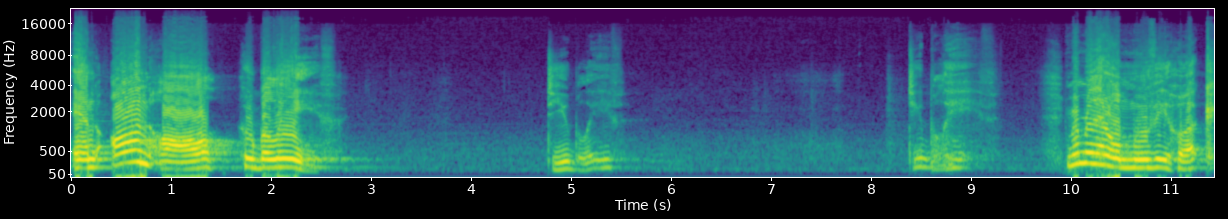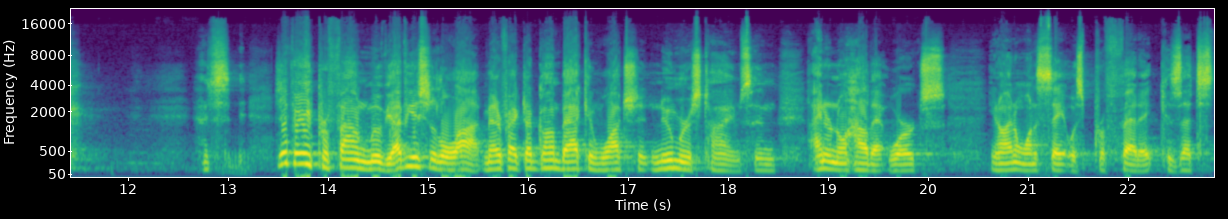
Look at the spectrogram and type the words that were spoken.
and on all who believe. Do you believe? Do you believe? Remember that old movie Hook? It's, it's a very profound movie. I've used it a lot. Matter of fact, I've gone back and watched it numerous times, and I don't know how that works. You know, I don't want to say it was prophetic because that's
